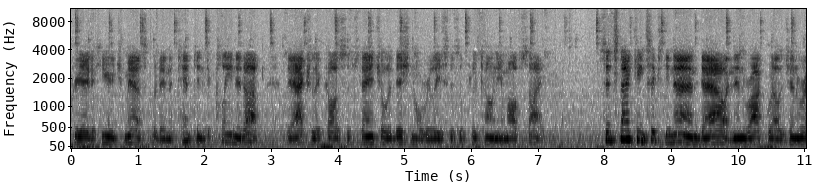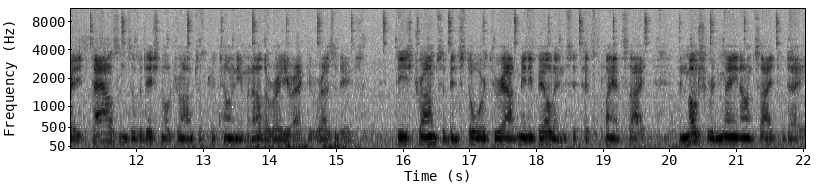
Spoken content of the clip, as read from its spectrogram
create a huge mess, but in attempting to clean it up, they actually caused substantial additional releases of plutonium off-site. Since 1969, Dow and then Rockwell generated thousands of additional drums of plutonium and other radioactive residues. These drums have been stored throughout many buildings at the plant site, and most remain on site today.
